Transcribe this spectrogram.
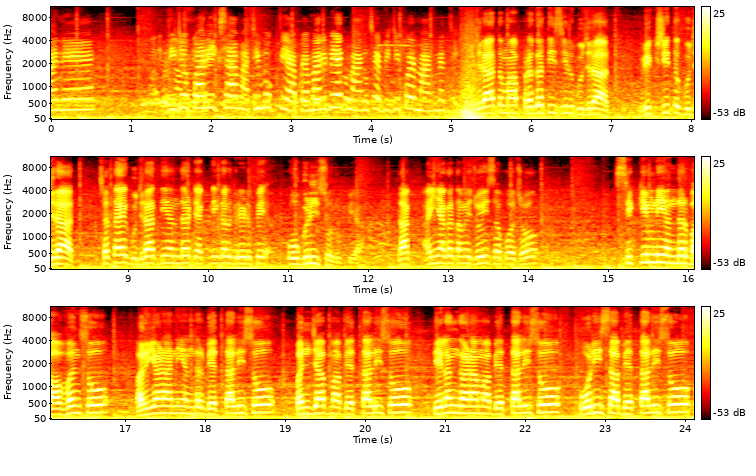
અને બીજો પરીક્ષામાંથી મુક્તિ આપે. અમારી બે જ માંગ છે બીજી કોઈ માંગ નથી. ગુજરાતમાં પ્રગતિશીલ ગુજરાત વિકસિત ગુજરાત છતાંય ગુજરાતની અંદર ટેકનિકલ ગ્રેડ પે ઓગણીસો રૂપિયા. દાખ અહીં આગળ તમે જોઈ શકો છો, સિક્કિમની અંદર બાવનસો, હરિયાણાની અંદર બેતાલીસો, પંજાબમાં બેતાલીસો, તેલંગાણામાં બેતાલીસો, ઓરિસ્સા બેતાલીસો,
